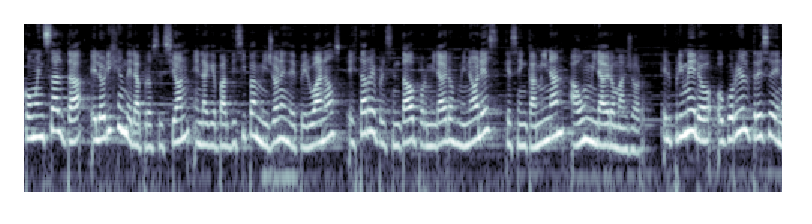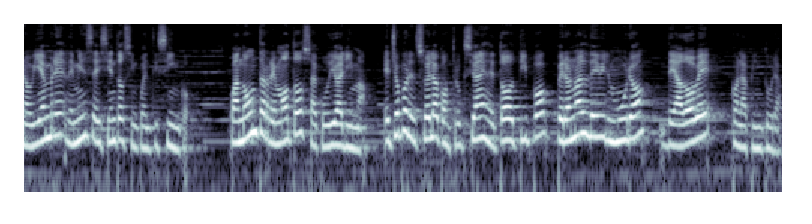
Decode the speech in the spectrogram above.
Como en Salta, el origen de la procesión en la que participan millones de peruanos está representado por milagros menores que se encaminan a un milagro mayor. El primero ocurrió el 13 de noviembre de 1655, cuando un terremoto sacudió a Lima. Echó por el suelo a construcciones de todo tipo, pero no al débil muro de adobe con la pintura.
